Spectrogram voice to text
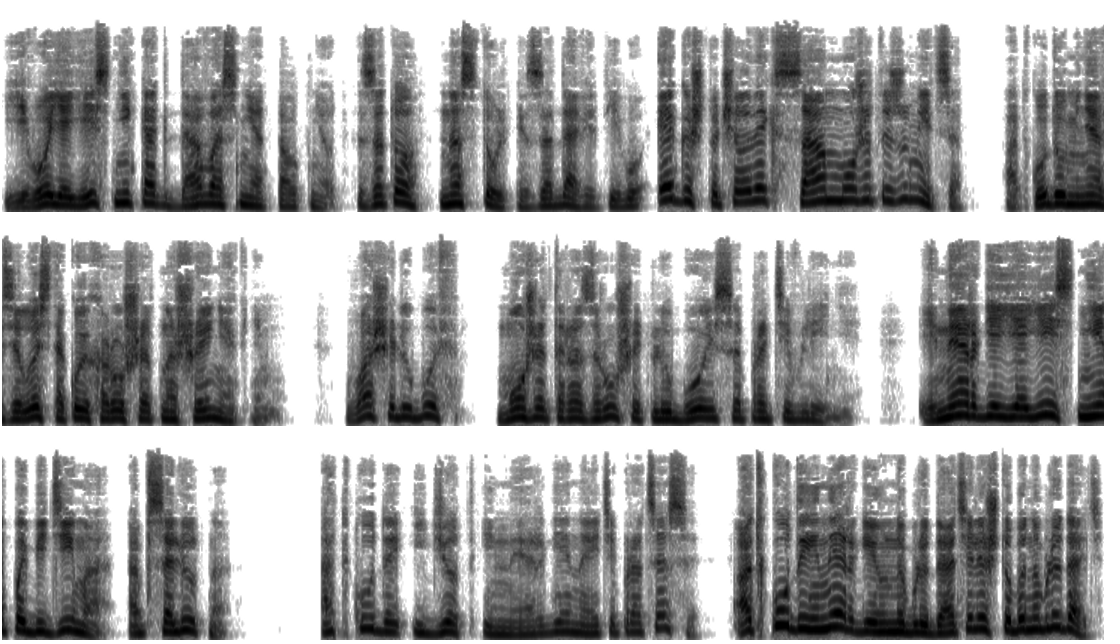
Его «я есть» никогда вас не оттолкнет. Зато настолько задавит его эго, что человек сам может изумиться. Откуда у меня взялось такое хорошее отношение к нему? Ваша любовь может разрушить любое сопротивление. Энергия «я есть» непобедима, абсолютно. Откуда идет энергия на эти процессы? Откуда энергия у наблюдателя, чтобы наблюдать?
